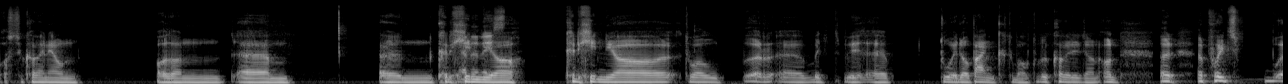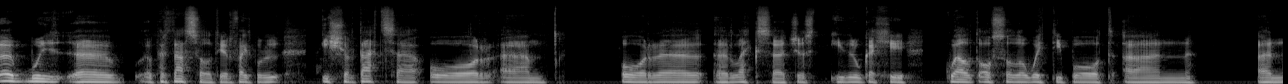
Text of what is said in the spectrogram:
os ti'n cofio'n iawn, oedd o'n um, yn cynllunio, cynllunio, dwi'n dwy'n o banc, dwi'n meddwl, dwi'n cofio'n union, ond y, y pwynt mwy uh, perthnasol ydy'r ffaith bod eisiau'r data o'r um, o'r uh, Alexa just iddyn nhw gallu gweld os oedd o wedi bod yn, yn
